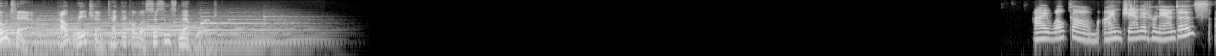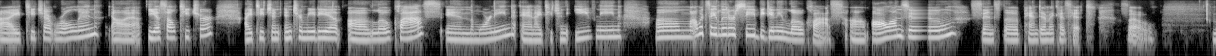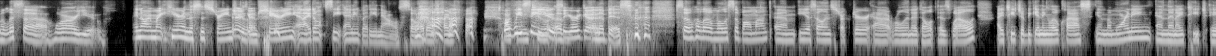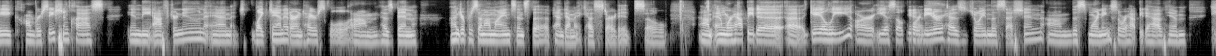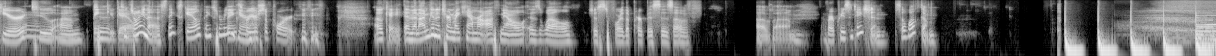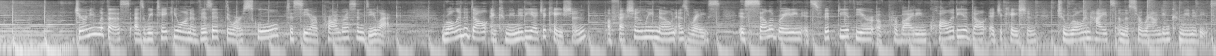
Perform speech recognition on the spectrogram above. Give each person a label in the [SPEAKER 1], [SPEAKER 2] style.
[SPEAKER 1] OTAN, Outreach and Technical Assistance Network.
[SPEAKER 2] Hi, welcome. I'm Janet Hernandez. I teach at Rowland, uh, ESL teacher. I teach an intermediate uh, low class in the morning and I teach an evening, um, I would say literacy beginning low class, um, all on Zoom since the pandemic has hit. So Melissa, where are you?
[SPEAKER 3] I know I'm right here and this is strange because I'm sharing and I don't see anybody now. So I don't, I'm
[SPEAKER 2] well, we see you, a, so you're good.
[SPEAKER 3] An abyss. so hello, Melissa Balmonk, um, ESL instructor at Rowland Adult as well. I teach a beginning low class in the morning and then I teach a conversation class in the afternoon. And like Janet, our entire school um, has been 100% online since the pandemic has started. So, um, and we're happy to, uh, Gail Lee, our ESL coordinator yes. has joined the session um, this morning. So we're happy to have him here Yay. to, um,
[SPEAKER 2] Thank
[SPEAKER 3] to,
[SPEAKER 2] you, Gail.
[SPEAKER 3] to join us. Thanks, Gail. Thanks for being
[SPEAKER 2] Thanks
[SPEAKER 3] here.
[SPEAKER 2] for your support.
[SPEAKER 3] okay, and then I'm going to turn my camera off now as well, just for the purposes of, of, um, of our presentation. So welcome.
[SPEAKER 4] Journey with us as we take you on a visit through our school to see our progress in DLAC. Rowland Adult and Community Education, affectionately known as RACE, is celebrating its 50th year of providing quality adult education to Rowland Heights and the surrounding communities.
